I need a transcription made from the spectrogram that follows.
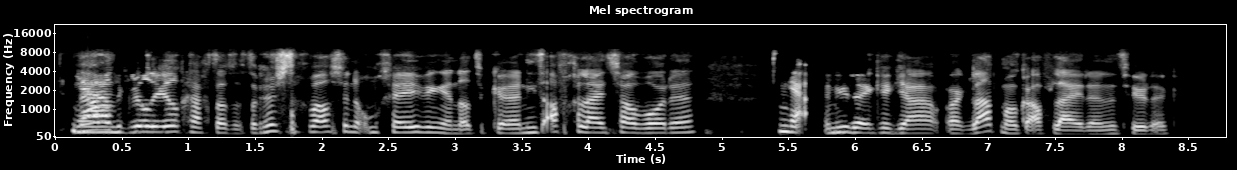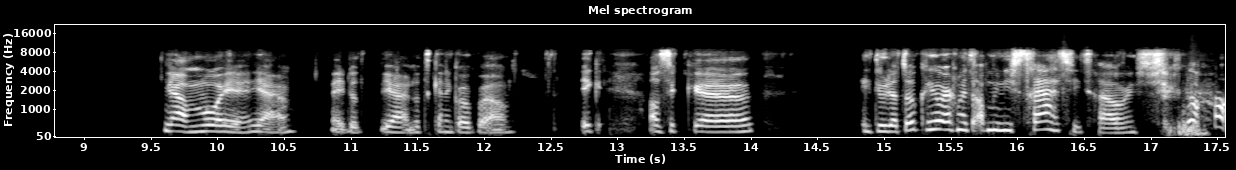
Ja, Ja, want ik wilde heel graag dat het rustig was in de omgeving en dat ik eh, niet afgeleid zou worden. Ja. En nu denk ik, ja, maar ik laat me ook afleiden natuurlijk. ja mooi. hè? Ja. Nee, dat, ja, dat ken ik ook wel. Ik, als ik, eh, ik doe dat ook heel erg met administratie trouwens.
